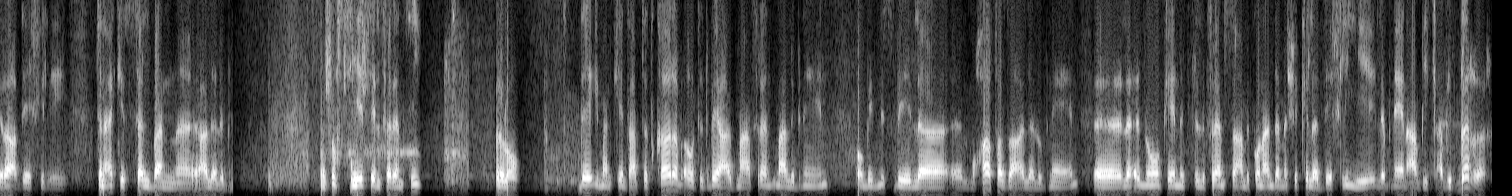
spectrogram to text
صراع داخلي تنعكس سلبا على لبنان. نشوف السياسة الفرنسية دائما كانت عم تتقارب أو تتباعد مع فرن مع لبنان وبالنسبة للمحافظة على لبنان آه، لأنه كانت فرنسا عم بيكون عندها مشاكلها الداخلية لبنان عم عم بيتضرر.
